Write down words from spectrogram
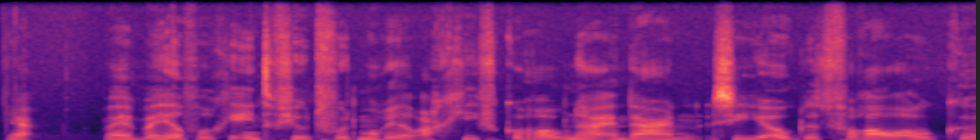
Ja, we hebben heel veel geïnterviewd voor het Moreel Archief Corona. En daar zie je ook dat vooral ook. Uh,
